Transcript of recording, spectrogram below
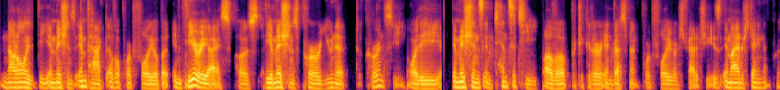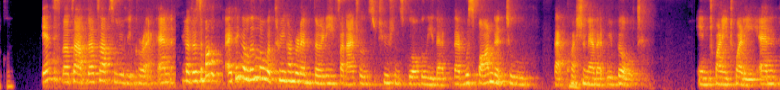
not only the emissions impact of a portfolio but in theory i suppose the emissions per unit currency or the emissions intensity of a particular investment portfolio or strategy. Is am i understanding that correctly? Yes, that's that's absolutely correct. And you know, there's about I think a little over 330 financial institutions globally that that responded to that questionnaire that we built in 2020. And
